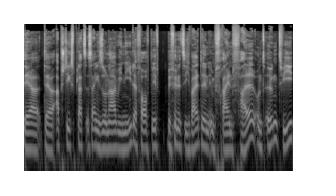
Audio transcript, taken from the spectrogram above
der, der Abstiegsplatz ist eigentlich so nah wie nie. Der VfB befindet sich weiterhin im freien Fall und irgendwie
